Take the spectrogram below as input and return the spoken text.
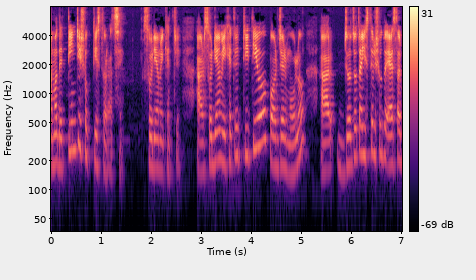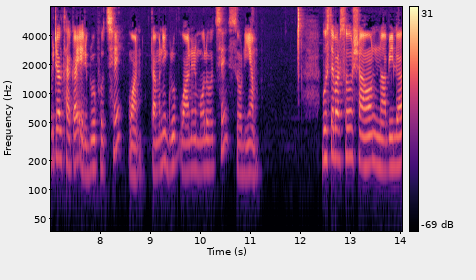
আমাদের তিনটি শক্তি স্তর আছে। সোডিয়ামের ক্ষেত্রে। আর সোডিয়াম এই ক্ষেত্রে তৃতীয় পর্যায়ের মৌল। আর যোজতা স্তরে শুধু এস অরবিটাল থাকায় এর গ্রুপ হচ্ছে ওয়ান তার মানে গ্রুপ ওয়ানের মৌল হচ্ছে সোডিয়াম। বুঝতে পারছ? শাওন নাবিলা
